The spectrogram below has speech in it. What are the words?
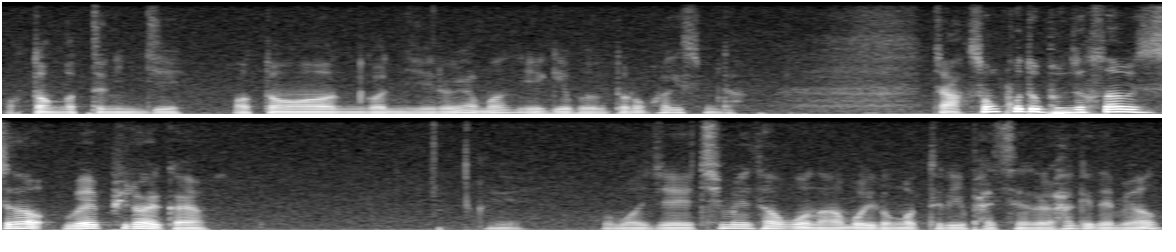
어떤 것들인지 어떤 건지를 한번 얘기해 보도록 하겠습니다. 자 악성 코드 분석 서비스가 왜 필요할까요? 예, 뭐 이제 침해 사고나 뭐 이런 것들이 발생을 하게 되면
